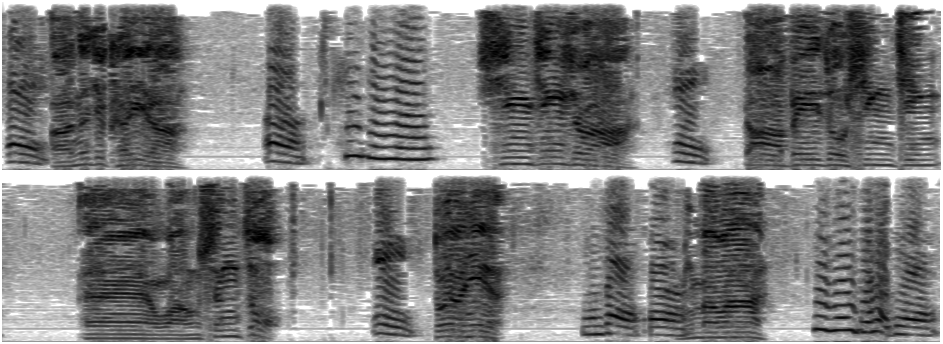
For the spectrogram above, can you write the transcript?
哎。啊，那就可以了。嗯，心经呢？心经是吧？哎。大悲咒、心经，呃，往生咒。哎。都要念。明白，嗯。明白吗？心经多少遍？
